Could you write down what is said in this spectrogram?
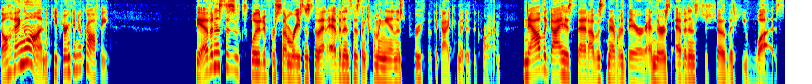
Y'all, hang on, keep drinking your coffee. The evidence is excluded for some reason, so that evidence isn't coming in as proof that the guy committed the crime. Now the guy has said, "I was never there," and there's evidence to show that he was.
